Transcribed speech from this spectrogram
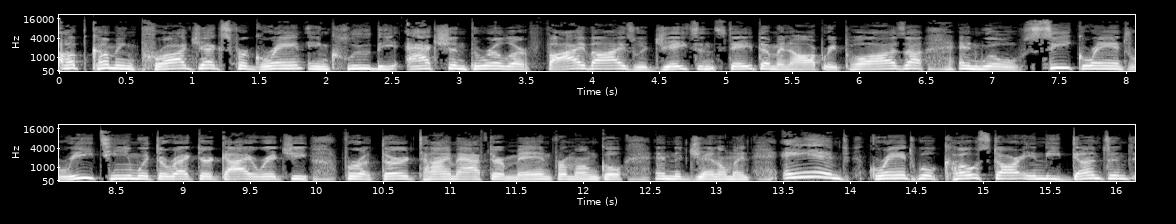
Upcoming projects for Grant include the action thriller Five Eyes with Jason Statham and Aubrey Plaza, and will see Grant re-team with director Guy Ritchie for a third time after Man from Uncle and The Gentlemen. And Grant will co-star in the Dungeons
